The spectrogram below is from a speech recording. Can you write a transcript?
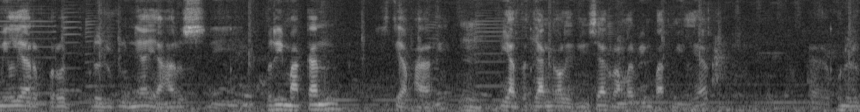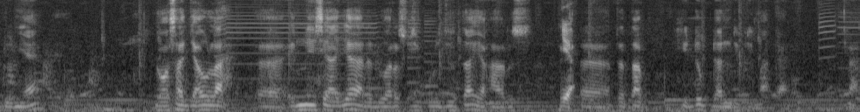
miliar perut penduduk dunia yang harus diberi makan setiap hari Hmm. yang terjangkau oleh Indonesia kurang lebih 4 miliar eh, penduduk dunia. Gak usah jauh lah, eh, Indonesia aja ada 270 juta yang harus Ya. eh, tetap hidup dan diberi makan. Nah,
